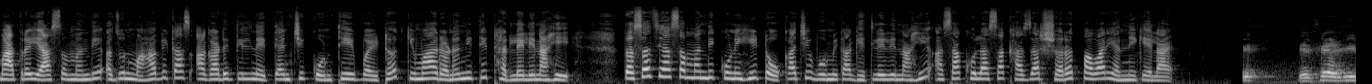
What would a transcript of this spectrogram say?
मात्र यासंबंधी अजून महाविकास आघाडीतील नेत्यांची कोणतीही बैठक किंवा रणनीती ठरलेली नाही. तसंच यासंबंधी कुणीही टोकाची भूमिका घेतलेली नाही असा खुलासा खासदार शरद पवार यांनी केला आहे याच्या आधी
